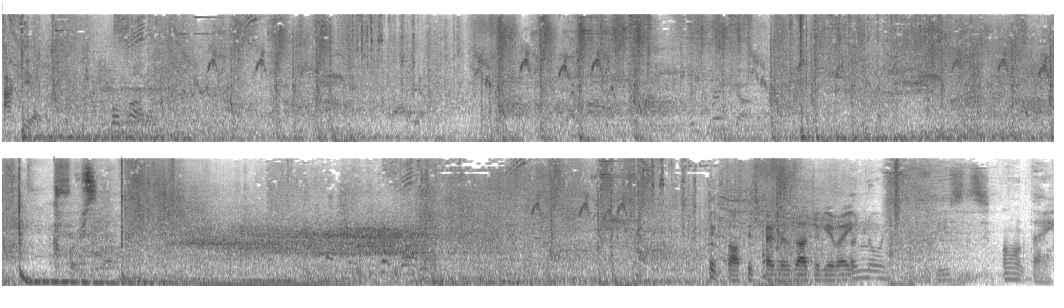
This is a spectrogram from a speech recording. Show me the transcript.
Accio. Bombarda. Crucio. Top his to give away. Annoying beasts, aren't they?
